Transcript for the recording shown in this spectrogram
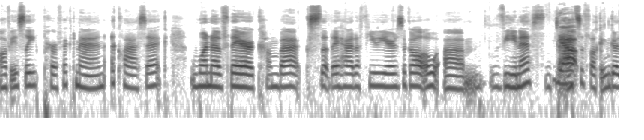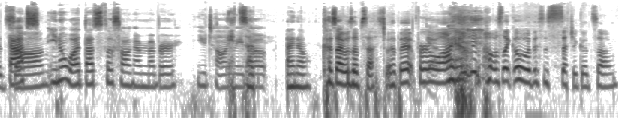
obviously perfect man a classic one of their comebacks that they had a few years ago um venus Yeah. that's a fucking good That's song you know what? That's the song I remember you telling It's me a- about. i know because i was obsessed with it for Yeah. a while i was like oh this is such a good song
